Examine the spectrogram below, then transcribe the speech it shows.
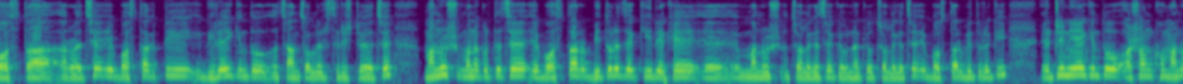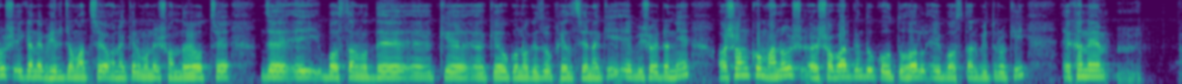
বস্তা রয়েছে। এই বস্তাটি ঘিরেই কিন্তু চাঞ্চল্যের সৃষ্টি হয়েছে। মানুষ মনে করতেছে, এই বস্তার ভিতরে যে কি রেখে মানুষ চলে গেছে, কেউ না কেউ চলে গেছে, এই বস্তার ভিতরে কি? এটি নিয়ে কিন্তু অসংখ্য মানুষ এখানে ভিড় জমাচ্ছে। অনেকের মনে সন্দেহ হচ্ছে যে এই বস্তার মধ্যে কে কেউ কোনো কিছু ফেলছে নাকি? এই বিষয়টা নিয়ে অসংখ্য মানুষ সবার কিন্তু কৌতূহল এই বস্তার ভিতরে কি? এখানে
